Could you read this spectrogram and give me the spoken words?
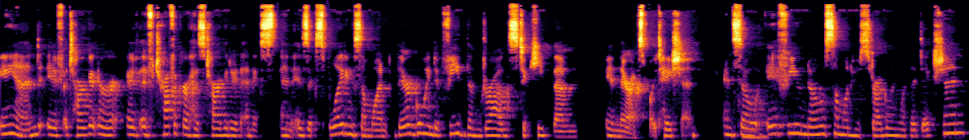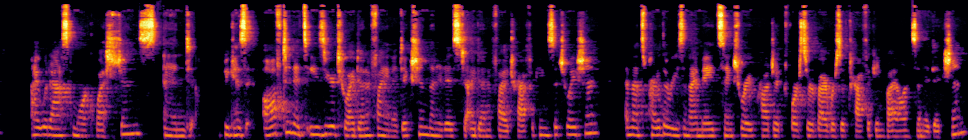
And if a target or if, if a trafficker has targeted and, ex, and is exploiting someone, they're going to feed them drugs to keep them in their exploitation. And so mm-hmm. if you know someone who's struggling with addiction, I would ask more questions and because often it's easier to identify an addiction than it is to identify a trafficking situation. And that's part of the reason I made Sanctuary Project for survivors of trafficking, violence, and addiction.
